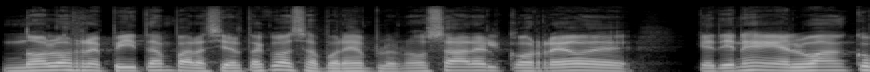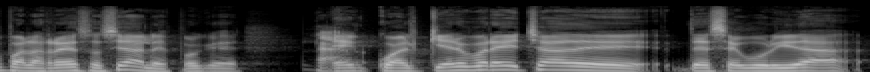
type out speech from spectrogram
no los repitan para ciertas cosas. Por ejemplo, no usar el correo de, que tienes en el banco para las redes sociales, porque Claro. en cualquier brecha de, de seguridad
